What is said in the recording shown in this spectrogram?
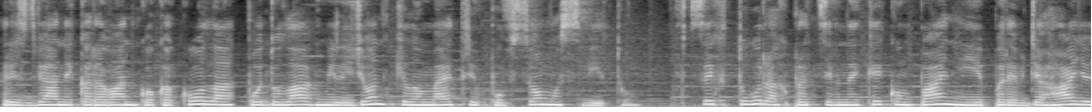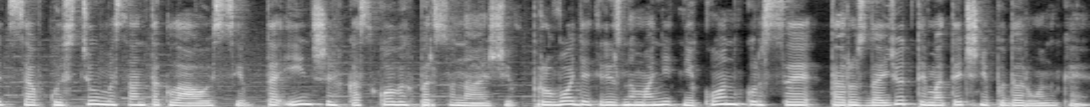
різдвяний караван Кока-Кола подолав мільйон кілометрів по всьому світу. В цих турах працівники компанії перевдягаються в костюми Санта-Клаусів та інших казкових персонажів, проводять різноманітні конкурси та роздають тематичні подарунки.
